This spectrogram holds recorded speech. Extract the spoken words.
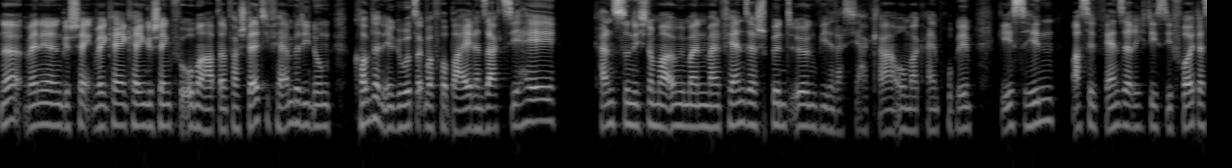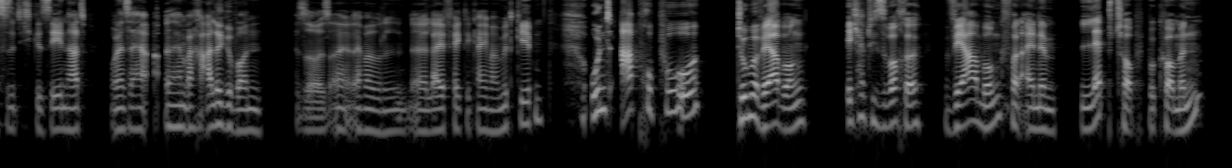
ne, wenn ihr ein Geschenk, wenn ihr kein Geschenk für Oma habt, dann verstellt die Fernbedienung, kommt an ihr Geburtstag mal vorbei, dann sagt sie, hey, kannst du nicht nochmal irgendwie mein, mein Fernseher spinnt irgendwie? Dann sagst du, ja klar, Oma, kein Problem. Gehst du hin, machst den Fernseher richtig, sie freut, dass sie dich gesehen hat und dann sind einfach alle gewonnen. Also ist einfach so ein äh, Lifehack, den kann ich mal mitgeben. Und apropos dumme Werbung, ich habe diese Woche Werbung von einem Laptop bekommen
